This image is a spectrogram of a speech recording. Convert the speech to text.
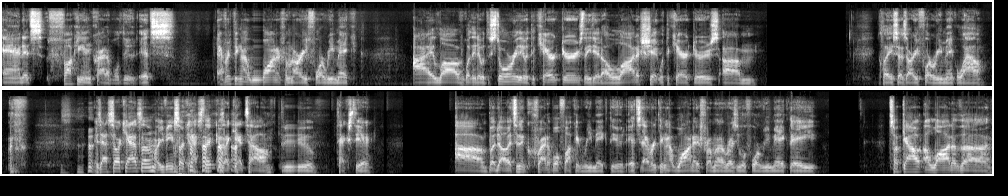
And it's fucking incredible, dude. It's everything I wanted from an RE4 remake. I loved what they did with the story, they did with the characters. They did a lot of shit with the characters. Um, Clay says RE4 remake. Wow. Is that sarcasm? Are you being sarcastic? Because I can't tell through text here. Um, but no, it's an incredible fucking remake, dude. It's everything I wanted from a Resident Evil 4 remake. They took out a lot of the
